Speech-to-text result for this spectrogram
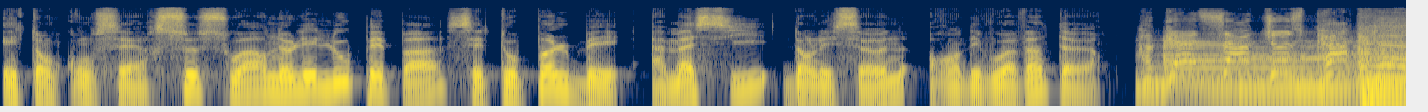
est en concert ce soir. Ne les loupez pas. C'est au Paul B à Massy, dans l'Essonne. Rendez-vous à 20h. I guess I'll just packed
